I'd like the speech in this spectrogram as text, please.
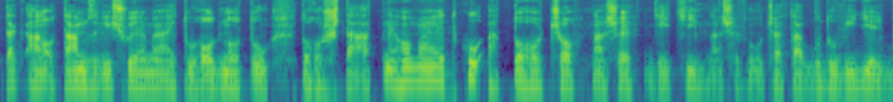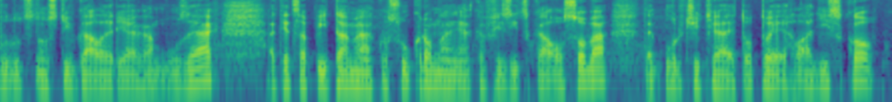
tak áno, tam zvyšujeme aj tú hodnotu toho štátneho majetku a toho, čo naše deti, naše vnúčatá budú vidieť v budúcnosti v galériách a múzeách. A keď sa pýtame ako súkromná nejaká fyzická osoba, tak určite aj toto je hľadisko,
